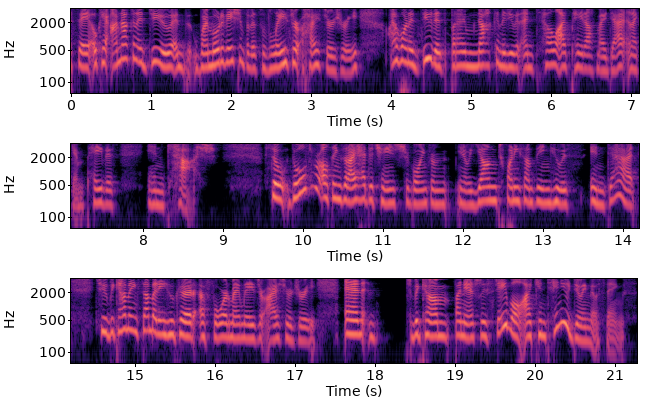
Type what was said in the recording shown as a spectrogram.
say, okay, I'm not going to do, and my motivation for this was laser eye surgery. I want to do this, but I'm not going to do it until I've paid off my debt and I can pay this in cash. So those were all things that I had to change to going from, you know, young 20 something who was in debt to becoming somebody who could afford my laser eye surgery. And to become financially stable, I continued doing those things.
